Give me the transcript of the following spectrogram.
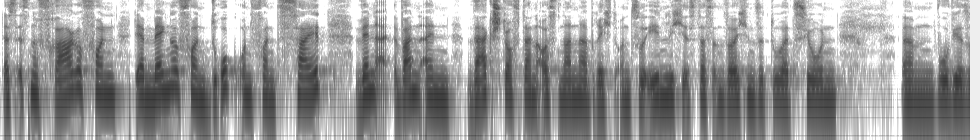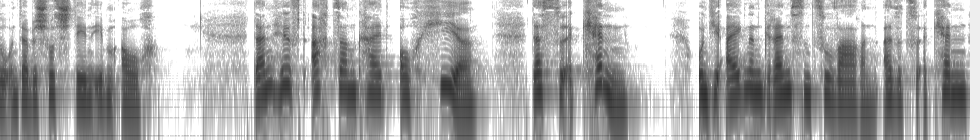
das ist eine Frage von der Menge von Druck und von Zeit, wenn, wann ein Werkstoff dann auseinanderbricht. Und so ähnlich ist das in solchen Situationen, ähm, wo wir so unter Beschuss stehen, eben auch. Dann hilft Achtsamkeit auch hier, das zu erkennen, und die eigenen Grenzen zu wahren, also zu erkennen,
